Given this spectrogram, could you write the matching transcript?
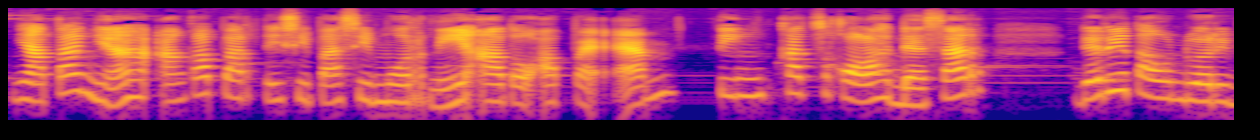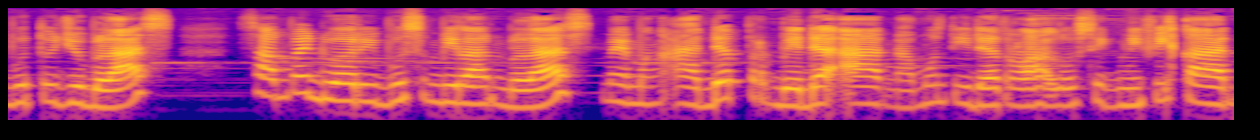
nyatanya angka partisipasi murni atau APM tingkat sekolah dasar dari tahun 2017 sampai 2019 memang ada perbedaan namun tidak terlalu signifikan.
